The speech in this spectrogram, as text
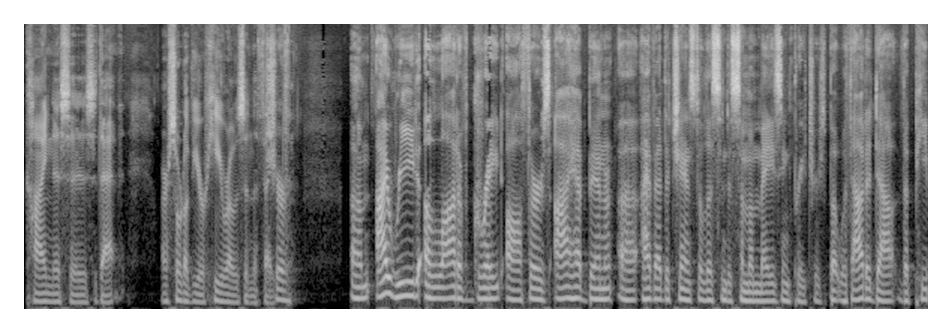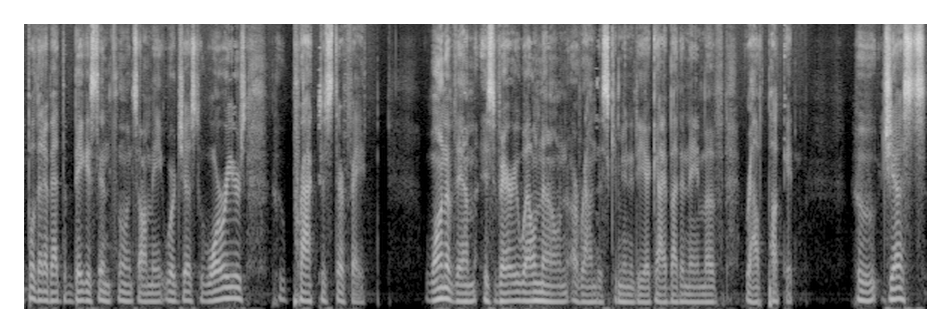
kindnesses that are sort of your heroes in the faith? Sure. Um, I read a lot of great authors. I have been, uh, I've had the chance to listen to some amazing preachers, but without a doubt, the people that have had the biggest influence on me were just warriors who practiced their faith. One of them is very well known around this community, a guy by the name of Ralph Puckett, who just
